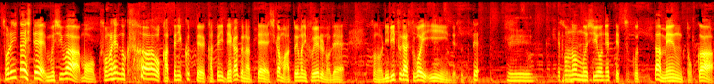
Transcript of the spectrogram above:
それに対して虫はもうその辺の草を勝手に食って勝手にでかくなって、しかもあっという間に増えるので、その利率がすごいいいんですって。へえ。で、その虫を練って作った麺とか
